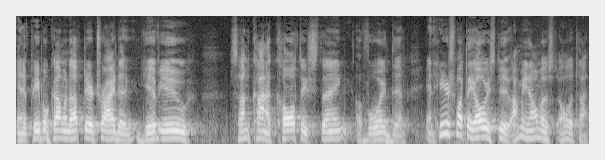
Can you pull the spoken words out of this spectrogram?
And if people coming up there trying to give you some kind of cultish thing, avoid them. And here's what they always do. I mean, almost all the time.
